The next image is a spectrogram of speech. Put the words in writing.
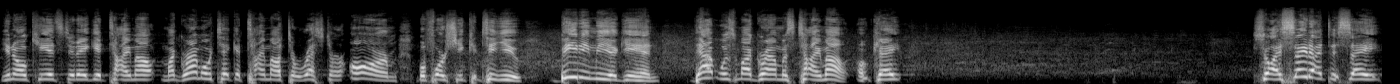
You know, kids today get timeout. My grandma would take a timeout to rest her arm before she continued beating me again. That was my grandma's timeout, okay? So I say that to say,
